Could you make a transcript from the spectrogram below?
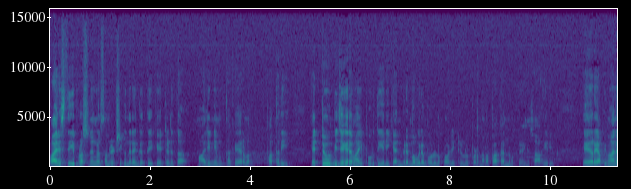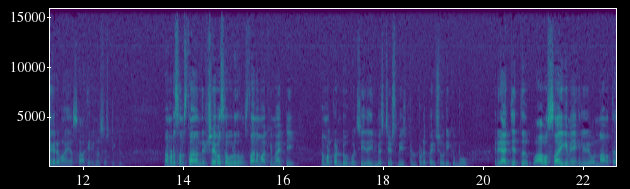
പാരിസ്ഥിതിക പ്രശ്നങ്ങൾ സംരക്ഷിക്കുന്ന രംഗത്തേക്ക് ഏറ്റെടുത്ത മാലിന്യമുക്ത കേരളം പദ്ധതി ഏറ്റവും വിജയകരമായി പൂർത്തീകരിക്കാൻ ബ്രഹ്മപുരം പോലുള്ള പ്രോജക്റ്റുകൾ ഉൾപ്പെടെ നടപ്പാക്കാൻ നമുക്ക് കഴിഞ്ഞ സാഹചര്യം ഏറെ അഭിമാനകരമായ സാഹചര്യങ്ങൾ സൃഷ്ടിക്കുന്നു. നമ്മുടെ സംസ്ഥാനം നിക്ഷേപ സൗഹൃദ സംസ്ഥാനമാക്കി മാറ്റി നമ്മൾ കണ്ടു കൊച്ചിയിലെ ഇൻവെസ്റ്റേഴ്സ് മീറ്റ് ഉൾപ്പെടെ പരിശോധിക്കുമ്പോൾ രാജ്യത്ത് വ്യാവസായിക മേഖലയിലെ ഒന്നാമത്തെ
